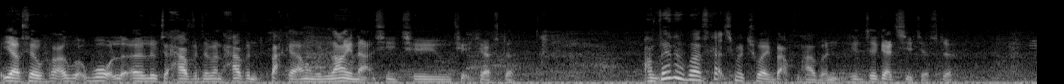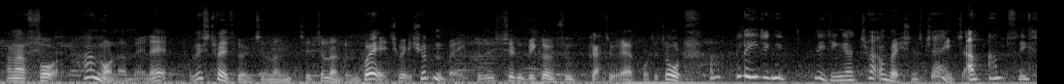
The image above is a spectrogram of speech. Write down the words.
yeah, so I walked uh, to Havant and Havant back on the line actually to Chichester. And then I was catching a train back from Havant to get to Chichester. And I thought, hang on a minute, this train's going to London, to, to London Bridge, but it shouldn't be, because it shouldn't be going through Gatwick Airport at all. I'm bleeding, bleeding, uh, track renovation has changed. I'm absolutely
